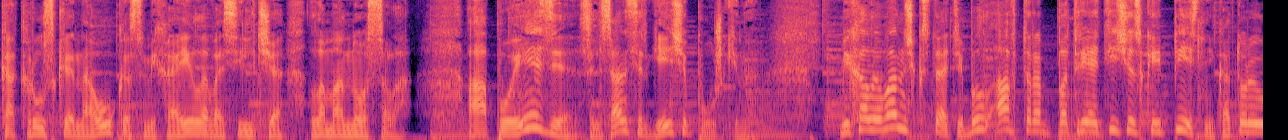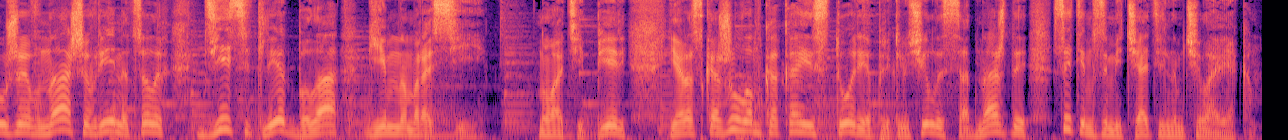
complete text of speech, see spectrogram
как русская наука с Михаила Васильевича Ломоносова, а поэзия с Александра Сергеевича Пушкина. Михаил Иванович, кстати, был автором патриотической песни, которая уже в наше время целых 10 лет была гимном России. Ну а теперь я расскажу вам, какая история приключилась однажды с этим замечательным человеком.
